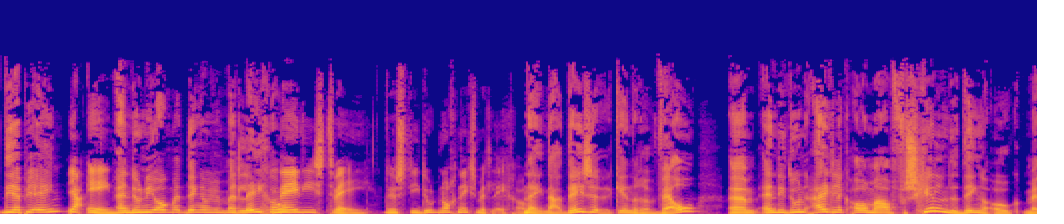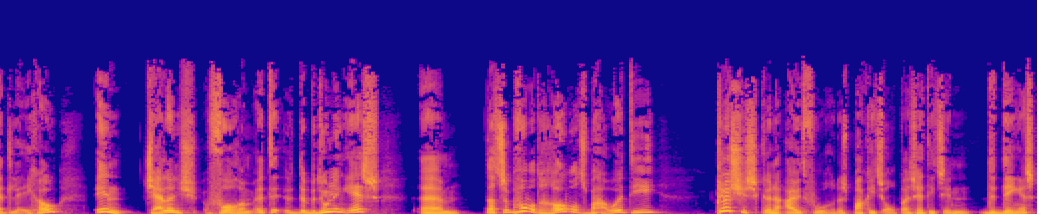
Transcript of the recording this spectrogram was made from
die heb je één. Ja, één. En doen die ook met dingen met Lego? Nee, die is twee. Dus die doet nog niks met Lego. Nee, nou, deze kinderen wel. Ehm, en die doen eigenlijk allemaal verschillende dingen ook met Lego. In challenge vorm. Het, de bedoeling is ehm, dat ze bijvoorbeeld robots bouwen die klusjes kunnen uitvoeren. Dus pak iets op en zet iets in de dinges.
